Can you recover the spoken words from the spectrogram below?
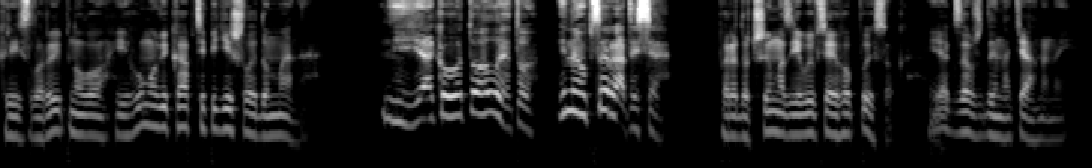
Крісло рипнуло, і гумові капці підійшли до мене. Ніякого туалету і не обсиратися. Перед очима з'явився його писок, як завжди натягнений.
